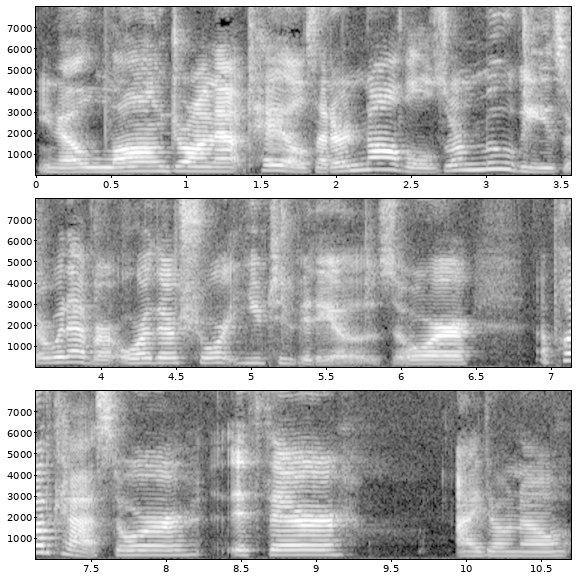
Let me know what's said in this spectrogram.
you know, long drawn out tales that are novels or movies or whatever, or they're short YouTube videos or a podcast, or if they're, I don't know,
